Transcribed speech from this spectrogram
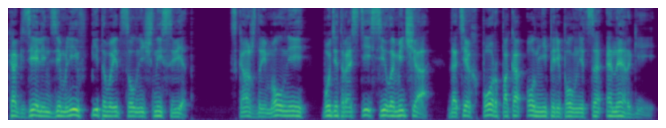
как зелень земли впитывает солнечный свет. С каждой молнией будет расти сила меча до тех пор, пока он не переполнится энергией.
